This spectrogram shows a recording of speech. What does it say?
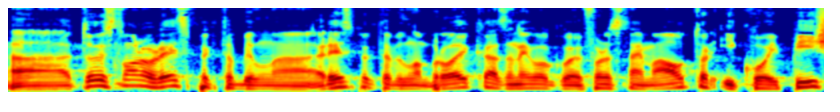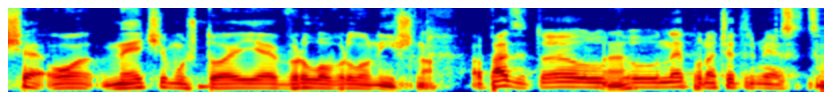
A, to je stvarno respektabilna, respektabilna brojka za nekoga koji je first time autor i koji piše o nečemu što je vrlo, vrlo nišno. A pazi, to je u, u nepuna četiri mjeseca.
